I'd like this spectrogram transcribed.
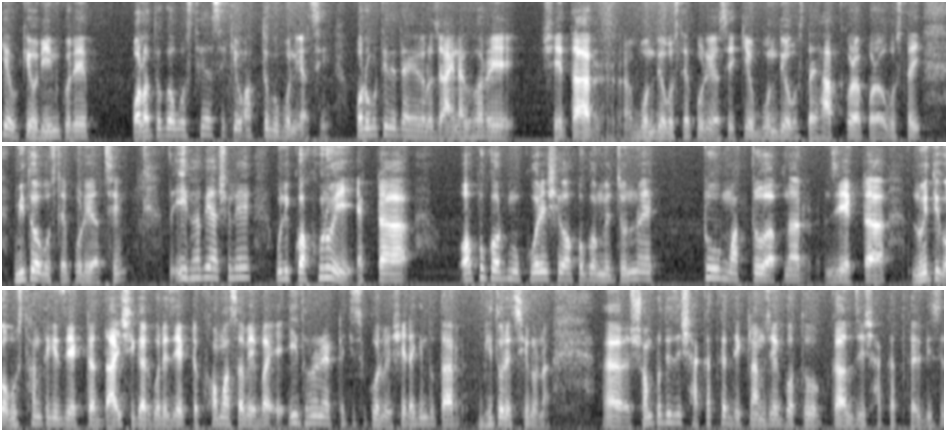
কেউ কেউ ঋণ করে পলাতক অবস্থায় আছে, কেউ আত্মগোপনে আছে। পরবর্তীতে দেখা গেল যে আয়নাঘরে সে তার বন্দি অবস্থায় পড়ে আছে, কেউ বন্দি অবস্থায়, হাত করা পড়া অবস্থায়, মৃত অবস্থায় পড়ে আছে। তো এইভাবে আসলে উনি কখনোই একটা অপকর্ম করে সে অপকর্মের জন্য একটু মাত্র আপনার যে একটা নৈতিক অবস্থান থেকে যে একটা দায় স্বীকার করে যে একটা ক্ষমা চাবে বা এই ধরনের একটা কিছু করবে সেটা কিন্তু তার ভিতরে ছিল না। সম্প্রতি যে সাক্ষাৎকার দেখলাম যে গতকাল যে সাক্ষাৎকার দিয়েছে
